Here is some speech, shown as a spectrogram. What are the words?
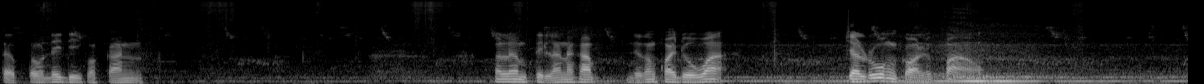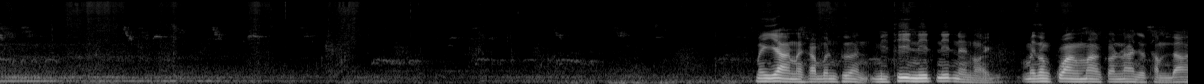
เติบโตได้ดีกว่ากัน ก็เริ่มติดแล้วนะครับ เดี๋ยวต้องคอยดูว่า จะร่วงก่อนหรือเปล่า ไม่ยากนะครับเพื่อนๆ มีที่นิดนิดหน่อยหน่อยๆไม่ต้องกว้างมากก็น่าจะทำได้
